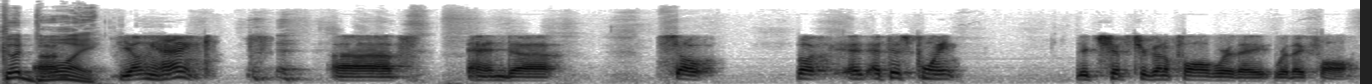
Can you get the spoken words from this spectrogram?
good boy. young Hank. Uh, and uh, so, look, at, at this point, the chips are going to fall where they where they fall,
